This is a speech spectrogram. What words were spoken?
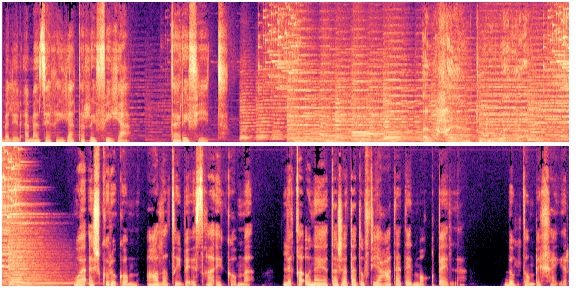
بل الأمازيغية الريفية. تاريفيت. الحياة رواية. وأشكركم على طيب إصغائكم. لقاؤنا يتجدد في عدد مقبل. دمتم بخير.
